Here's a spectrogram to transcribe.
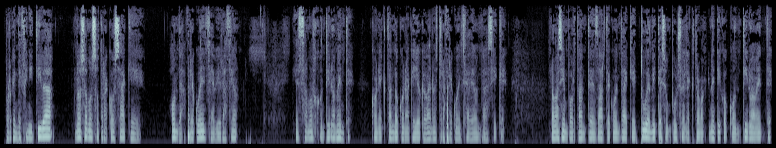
Porque en definitiva no somos otra cosa que onda, frecuencia, vibración. Y estamos continuamente conectando con aquello que va a nuestra frecuencia de onda. Así que lo más importante es darte cuenta de que tú emites un pulso electromagnético continuamente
